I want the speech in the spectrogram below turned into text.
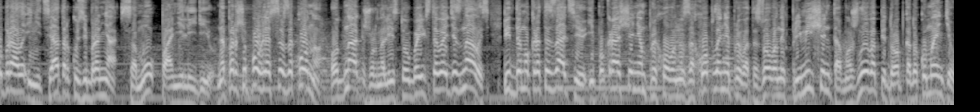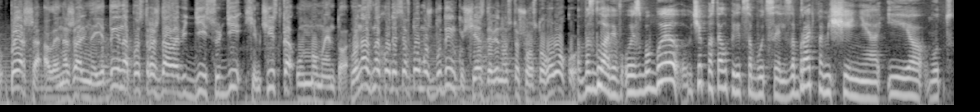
обрали ініціаторку зібрання саму пані Лідію. На перший погляд все законно. Однак журналісти ОБХ ТВ дізнались, під демократизацією і покращенням приховано захоплення приватизованих приміщень та можлива підробка документів. Перша, але на жаль, не єдина постраждала від дій судді хімчистка Унмоменто. Вона знаходиться в тому ж будинку ще з 96-го року. Возглавив ОСББ, человек поставил перед собой цель забрать помещение и э, вот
